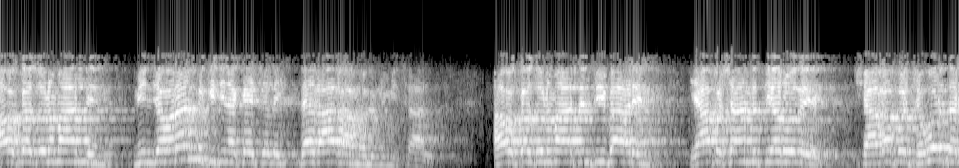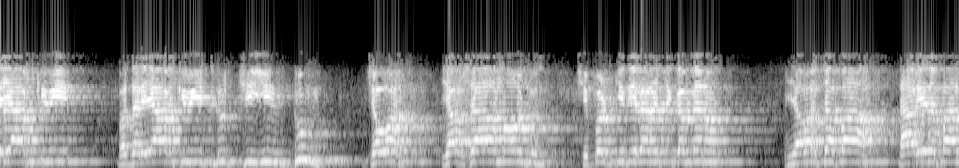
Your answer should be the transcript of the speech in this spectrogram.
او که ظلمات من جوران کې جنکای چلی دا هغه عملونو مثال او که ظلمات فی بحر یا په شان د تیارو دی چې هغه په جوور دریاب کې وي په دریاب کې وي لچین ډوم جوور یا شا موجود چې پټ کې دی لاره چې کم دنو یا چپا داغه د پاس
